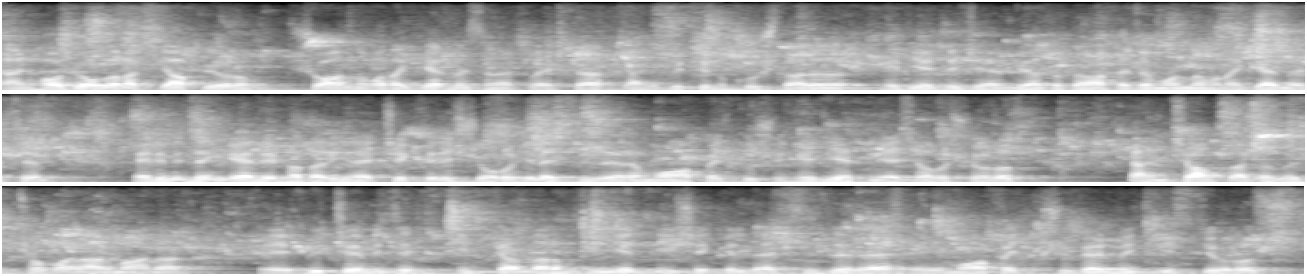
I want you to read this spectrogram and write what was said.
Yani hobi olarak yapıyorum. Şu anlama da gelmesin arkadaşlar. Yani bütün kuşları hediye edeceğim veya da dağıtacağım anlamına gelmesin. Elimizden geldiği kadar yine çekiliş yolu ile sizlere muhabbet kuşu hediye etmeye çalışıyoruz. Yani çam sakızı, çoban armağanı e, bütçemizin, imkanlarımızın yettiği şekilde sizlere e, muhabbet kuşu vermek istiyoruz.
